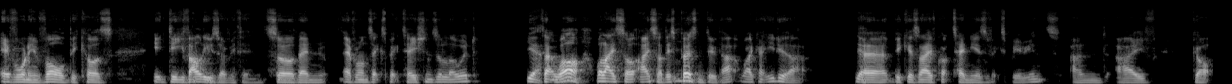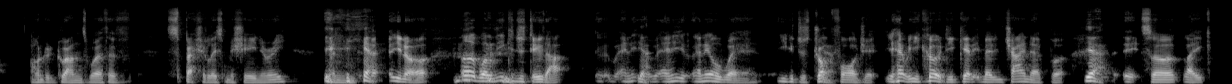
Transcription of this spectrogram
everyone involved because it devalues everything. So then everyone's expectations are lowered. Yeah. It's like, well, well, I saw I saw this person do that. Why can't you do that? Yeah. Uh, because I've got ten years of experience and I've got hundred grand's worth of specialist machinery. And yeah. you know, oh well, you could just do that uh, any Yeah. any any old way. You could just drop Yeah. forge it. Yeah, well, you could. You get it made in China, but Yeah. it's so like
